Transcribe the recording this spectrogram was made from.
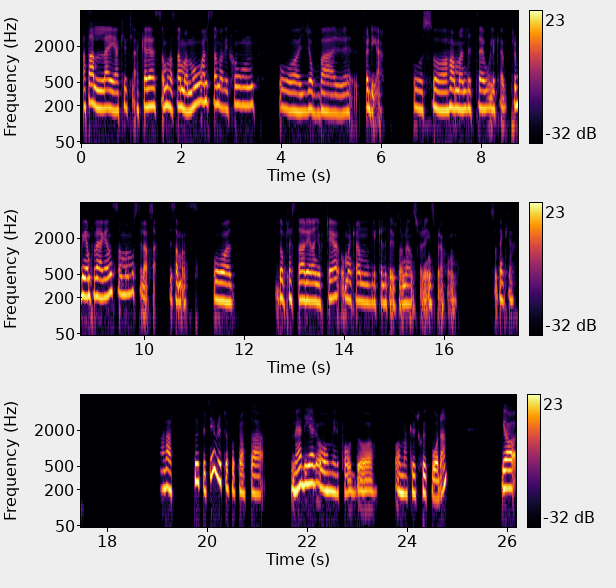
att alla är akutläkare som har samma mål, samma vision och jobbar för det. Och så har man lite olika problem på vägen som man måste lösa tillsammans. Och de flesta har redan gjort det och man kan blicka lite utomlands för inspiration. Så tänker jag. Det har varit supertrevligt att få prata med er och om er podd och om akutsjukvården. Jag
